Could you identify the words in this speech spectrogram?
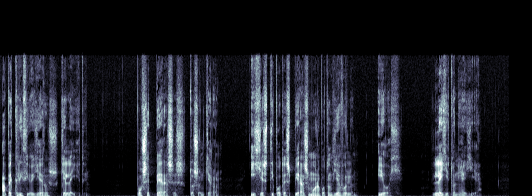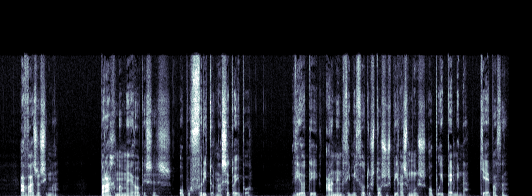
Απεκρίθη ο γέρος και λέγεται «Πώς επέρασες τόσον καιρόν, είχες τίποτε πειρασμόν από τον διάβολον ή όχι» λέγει τον η Αγία. Αβάζω σημά, πράγμα με ερώτησες όπου φρίτο να σε το είπω, διότι αν ενθυμηθώ τους τόσους πειρασμούς όπου υπέμεινα και έπαθα,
